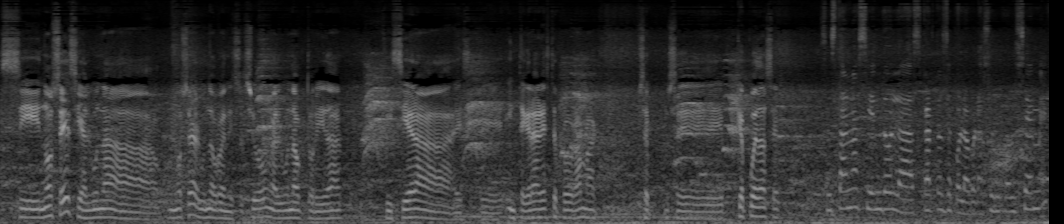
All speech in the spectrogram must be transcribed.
Si no sé si alguna, no sé, alguna organización, alguna autoridad quisiera este, integrar este programa, se, se- ¿qué puede hacer? Se están haciendo las cartas de colaboración con CEMEX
